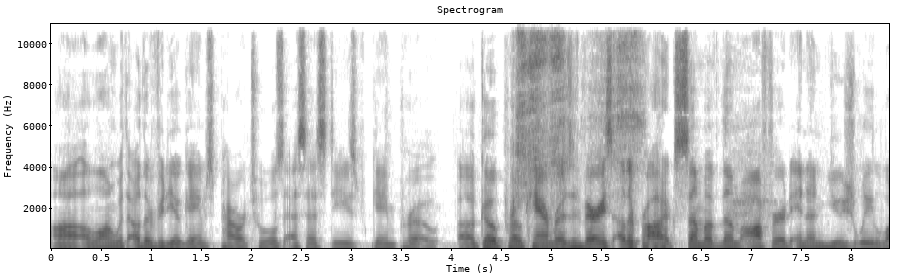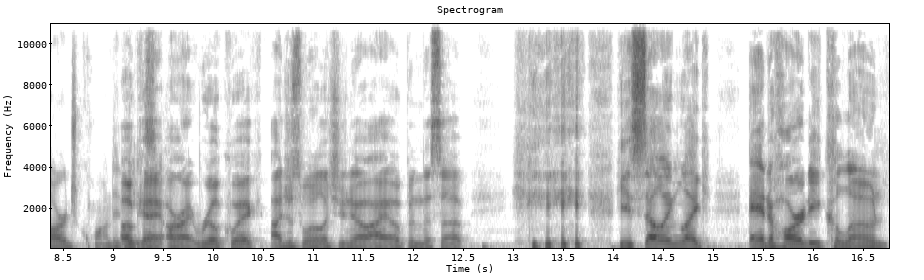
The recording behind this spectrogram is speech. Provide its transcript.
uh, along with other video games, power tools, SSDs, Game Pro, uh, GoPro cameras, and various other products. Some of them offered in unusually large quantities. Okay, all right, real quick. I just want to let you know I opened this up. He's selling like Ed Hardy cologne.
